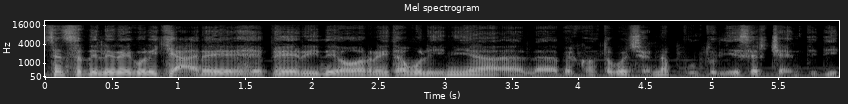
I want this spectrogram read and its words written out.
senza delle regole chiare per i deor i tavolini uh, per quanto concerne appunto gli esercenti di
